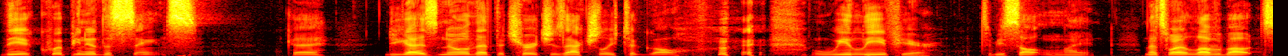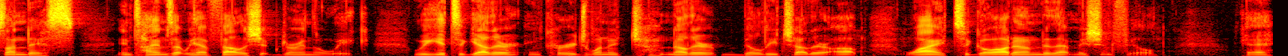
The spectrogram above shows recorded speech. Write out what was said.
the equipping of the saints. Okay? Do you guys know that the church is actually to go? we leave here to be salt and light. And that's what I love about Sundays in times that we have fellowship during the week. We get together, encourage one another, build each other up. Why? To go out onto that mission field. Okay?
